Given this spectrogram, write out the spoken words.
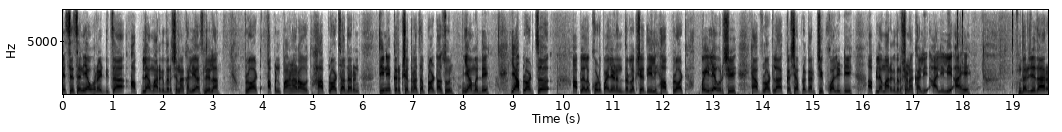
एस एस एन या व्हरायटीचा आपल्या मार्गदर्शनाखाली असलेला प्लॉट आपण पाहणार आहोत. हा प्लॉट साधारण तीन एकर क्षेत्राचा प्लॉट असून यामध्ये या प्लॉटचं आपल्याला खोड पाहिल्यानंतर लक्षात येईल हा प्लॉट पहिल्या वर्षी ह्या प्लॉटला कशा प्रकारची क्वालिटी आपल्या मार्गदर्शनाखाली आलेली आहे? दर्जेदार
